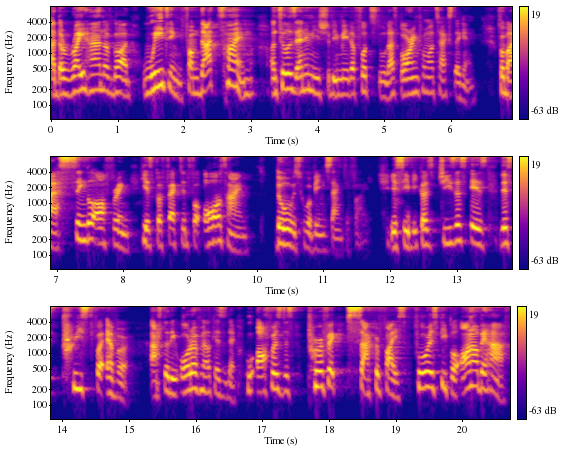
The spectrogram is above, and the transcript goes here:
at the right hand of God, waiting from that time until his enemies should be made a footstool. That's borrowing from our text again. For by a single offering, he has perfected for all time those who are being sanctified. You see, because Jesus is this priest forever, after the order of Melchizedek, who offers this perfect sacrifice for his people on our behalf,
